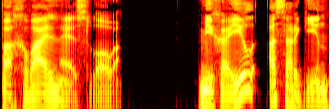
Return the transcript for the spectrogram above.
похвальное слово. Михаил Асаргин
